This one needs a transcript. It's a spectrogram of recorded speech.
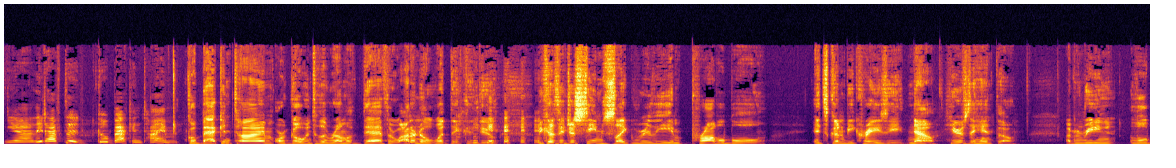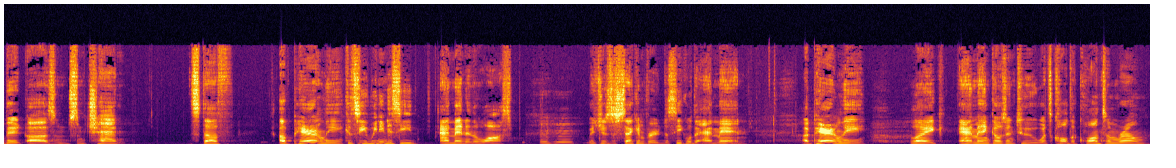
Yeah, they'd have to go back in time. Go back in time or go into the realm of death, or I don't know what they could do because it just seems like really improbable. It's gonna be crazy. Now, here's the hint though. I've been reading a little bit, uh, some some chat stuff. Apparently, because see, we need to see Ant Man and the Wasp, which is the second ver- the sequel to Ant Man. Apparently, like Ant Man goes into what's called the quantum realm,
